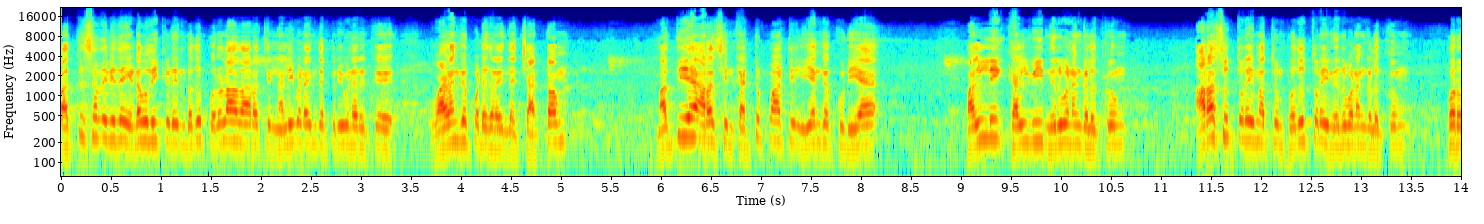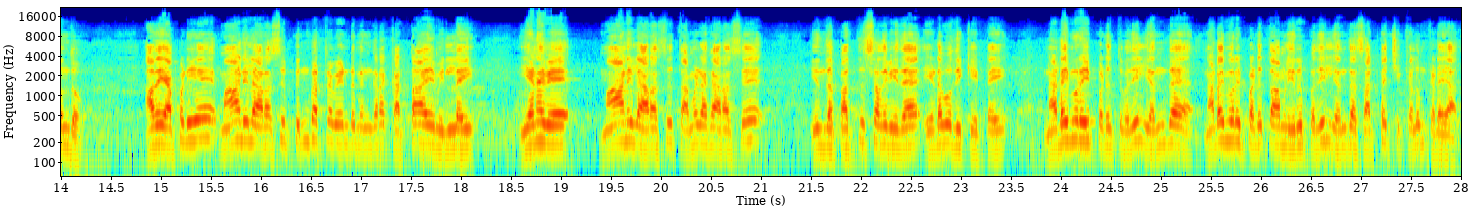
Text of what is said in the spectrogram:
பத்து சதவீத இடஒதுக்கீடு என்பது பொருளாதாரத்தில் நலிவடைந்த பிரிவினருக்கு வழங்கப்படுகிற இந்த சட்டம் மத்திய அரசின் கட்டுப்பாட்டில் இயங்கக்கூடிய பள்ளி கல்வி நிறுவனங்களுக்கும் அரசுத்துறை மற்றும் பொதுத்துறை நிறுவனங்களுக்கும் பொருந்தும். அதை அப்படியே மாநில அரசு பின்பற்ற வேண்டும் என்கிற கட்டாயம் இல்லை. எனவே மாநில அரசு தமிழக அரசு இந்த பத்து சதவீத இடஒதுக்கீட்டை நடைமுறைப்படுத்துவதில் எந்த நடைமுறைப்படுத்தாமல் இருப்பதில் எந்த சட்ட சிக்கலும் கிடையாது.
